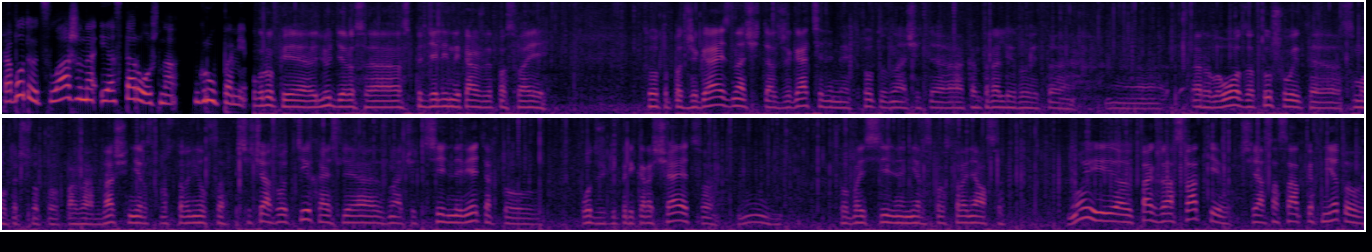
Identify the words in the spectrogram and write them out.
Работают слаженно и осторожно, группами. В группе люди распределены каждый по своей кто-то поджигает, значит, отжигателями, кто-то, значит, э, контролирует э, РЛО, затушивает, э, смотрит, чтобы пожар дальше не распространился. Сейчас вот тихо, если, значит, сильный ветер, то отжиги прекращаются, ну, чтобы сильно не распространялся. Ну и также осадки, сейчас осадков нету,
